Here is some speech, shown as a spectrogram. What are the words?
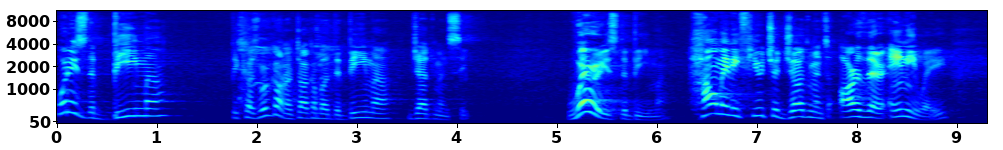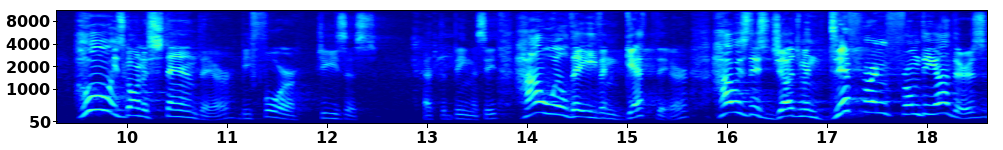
what is the Bema? Because we're going to talk about the Bema judgment seat. Where is the Bema? How many future judgments are there anyway? Who is going to stand there before Jesus at the Bema seat? How will they even get there? How is this judgment different from the others?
